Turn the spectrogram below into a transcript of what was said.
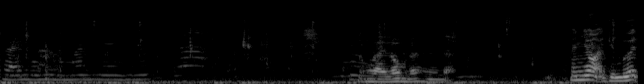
ใช้บ่มีน้ำมันแห้งใช่ไหต้องลายล่มแล้วนี่นแหละมัน่อยจนเบิด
